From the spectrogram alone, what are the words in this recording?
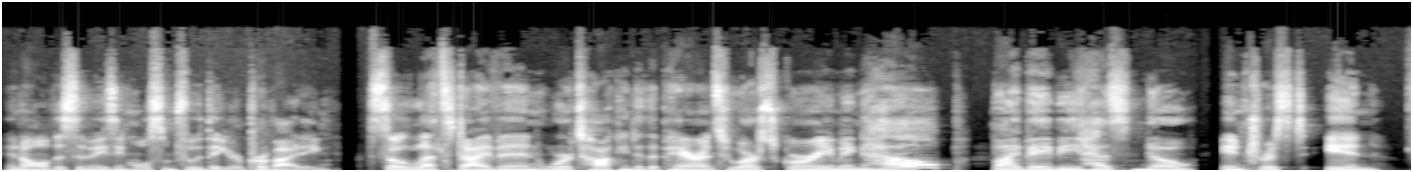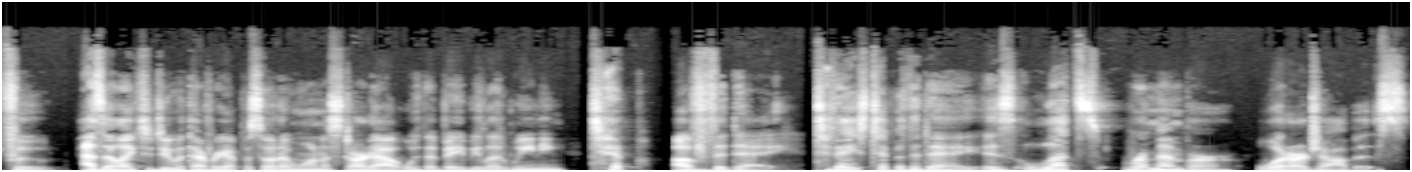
in all this amazing, wholesome food that you're providing? So let's dive in. We're talking to the parents who are screaming, Help! My baby has no interest in food. As I like to do with every episode, I want to start out with a baby led weaning tip of the day. Today's tip of the day is let's remember what our job is.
